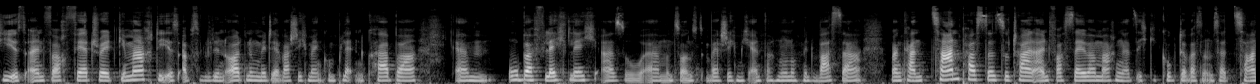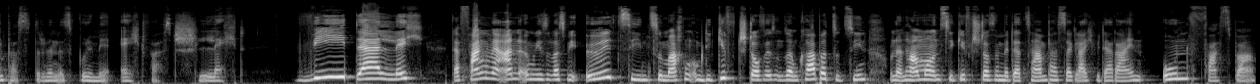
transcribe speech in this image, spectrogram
Die ist einfach Fairtrade gemacht. Die ist absolut in Ordnung. Mit der wasche ich meinen kompletten Körper ähm, oberflächlich. Also ähm, und sonst wasche ich mich einfach nur noch mit Wasser. Man kann Zahnpasta total einfach selber machen. Als ich geguckt habe, was in unserer Zahnpasta drin ist, wurde mir echt fast schlecht. Widerlich! Da fangen wir an, irgendwie sowas wie Öl zu machen, um die Giftstoffe aus unserem Körper zu ziehen. Und dann hauen wir uns die Giftstoffe mit der Zahnpasta gleich wieder rein. Unfassbar.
